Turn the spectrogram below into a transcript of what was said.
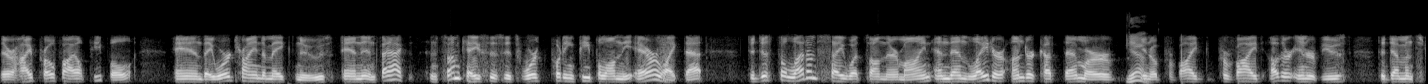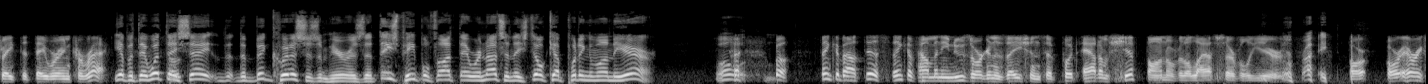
They're high profile people, and they were trying to make news. And in fact, in some cases, it's worth putting people on the air like that to just to let them say what's on their mind, and then later undercut them or Yeah. you know provide provide other interviews to demonstrate that they were incorrect. Yeah, but they, what they say, the, the big criticism here is that these people thought they were nuts and they still kept putting them on the air. Well, Well, think about this. Think of how many news organizations have put Adam Schiff on over the last several years. right. or or Eric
